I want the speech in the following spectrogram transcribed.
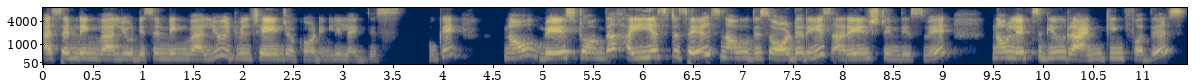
ascending value, descending value. It will change accordingly like this. Okay. Now, based on the highest sales, now this order is arranged in this way. Now, let's give ranking for this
